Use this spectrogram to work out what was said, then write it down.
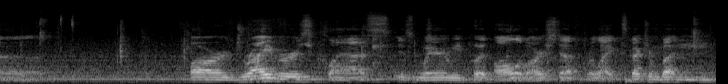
Um, our drivers class is where we put all of our stuff for like Spectrum button,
